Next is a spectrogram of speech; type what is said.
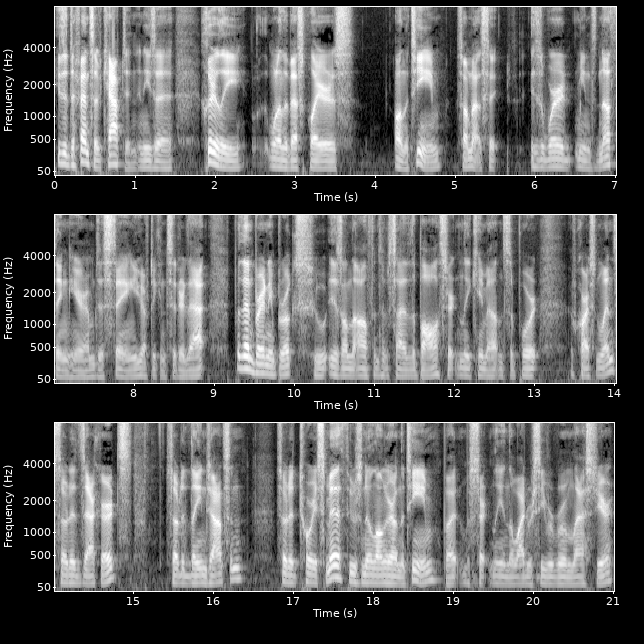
he's a defensive captain, and he's a clearly one of the best players on the team. So I'm not saying his word means nothing here. I'm just saying you have to consider that. But then Brandon Brooks, who is on the offensive side of the ball, certainly came out in support of Carson Wentz. So did Zach Ertz. So did Lane Johnson. So did Torrey Smith, who's no longer on the team, but was certainly in the wide receiver room last year.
